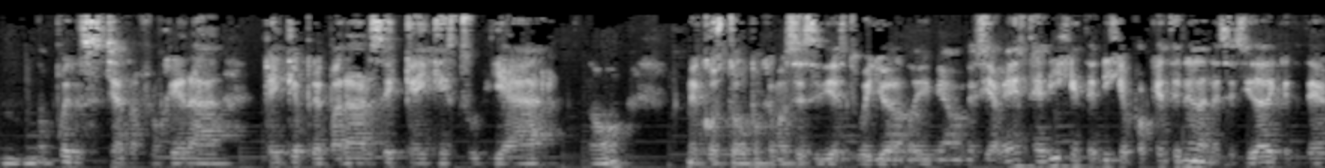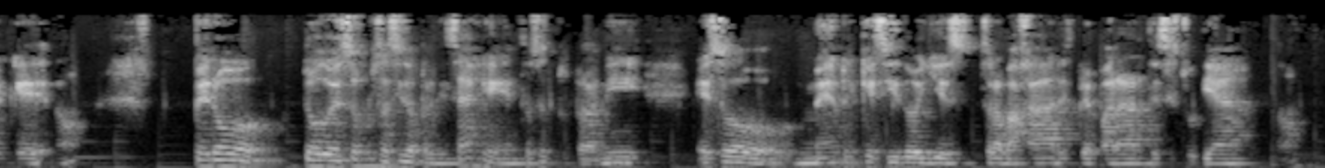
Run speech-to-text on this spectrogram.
no puedes echar la flojera, que hay que prepararse, que hay que estudiar, ¿no? Me costó porque más ese día estuve llorando y mi mamá me decía, ves, te dije, te dije, ¿por qué tienes la necesidad de que te tengan que, ¿no? Pero todo eso pues ha sido aprendizaje, entonces pues para mí eso me ha enriquecido y es trabajar, es prepararte, es estudiar, ¿no?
